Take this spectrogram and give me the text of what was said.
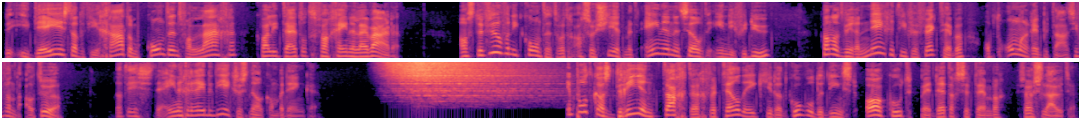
De idee is dat het hier gaat om content van lage kwaliteit tot van geen waarde. Als te veel van die content wordt geassocieerd met één en hetzelfde individu, kan dat weer een negatief effect hebben op de online reputatie van de auteur. Dat is de enige reden die ik zo snel kan bedenken. In podcast 83 vertelde ik je dat Google de dienst Orkut per 30 september zou sluiten.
